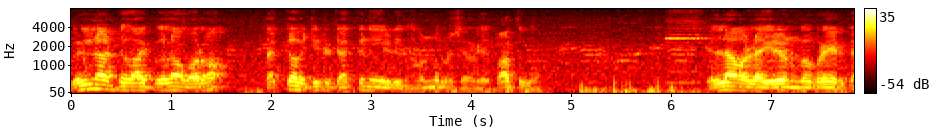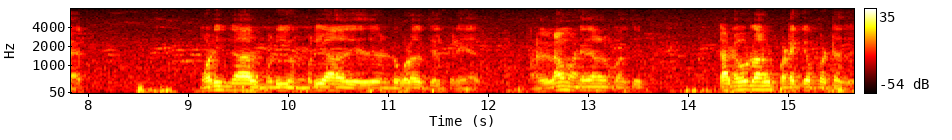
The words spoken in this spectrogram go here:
வெளிநாட்டு வாய்ப்புகள்லாம் வரும். தக்க வச்சுட்டு டக்குன்னு ஈடுங்க ஒன்றும் பிரச்சனை கிடையாது. பார்த்துக்குவோம். எல்லாம் வல்ல இறைவன் உங்கள் குறைய இருக்கார். முடிந்தால் முடியும் முடியாதது எது என்று உலகத்தில் கிடையாது. எல்லாம் மனிதனால் பார்த்து கடவுளால் படைக்கப்பட்டது.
